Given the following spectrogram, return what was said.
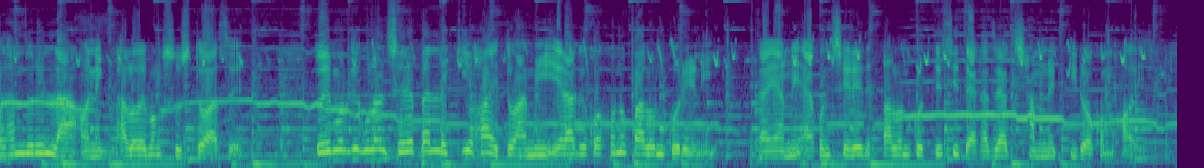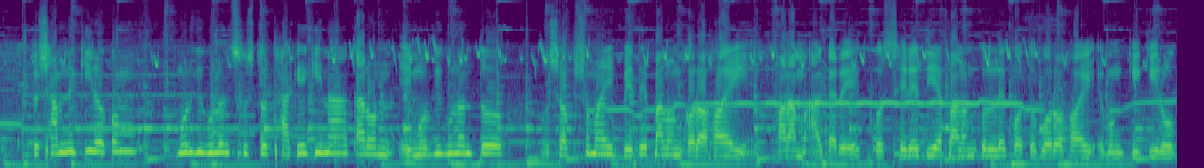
আলহামদুলিল্লাহ অনেক ভালো এবং সুস্থ আছে। তো এই মুরগিগুলো ছেড়ে পারলে কি হয়? তো আমি এর আগে কখনো পালন করিনি। তাই আমি এখন ছেড়ে পালন করতেছি, দেখা যাক সামনে কি রকম হয়। তো সামনে কি রকম মুরগিগুলো সুস্থ থাকে কি না কারণ এই মুরগিগুলো তো সব সময় বেঁধে পালন করা হয় ফার্ম আকারে ছেড়ে দিয়ে পালন করলে কত বড় হয় এবং কি কি রোগ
